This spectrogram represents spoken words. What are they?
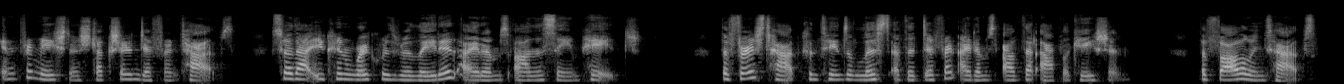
information is structured in different tabs so that you can work with related items on the same page. The first tab contains a list of the different items of that application. The following tabs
